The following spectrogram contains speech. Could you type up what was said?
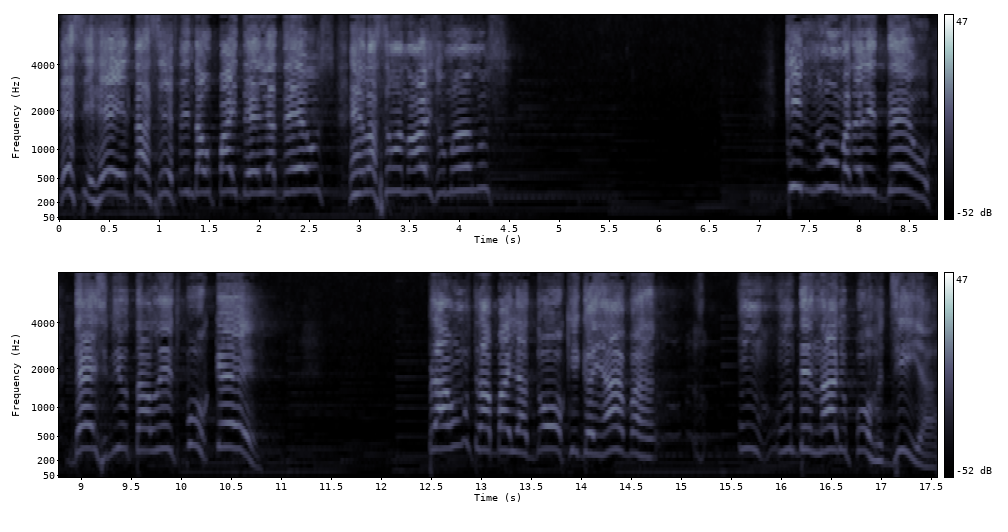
Esse rei, ele está se referindo ao Pai dele, a Deus, em relação a nós humanos. Que número ele deu? 10 mil talentos. Por quê? Para um trabalhador que ganhava um, um denário por dia,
